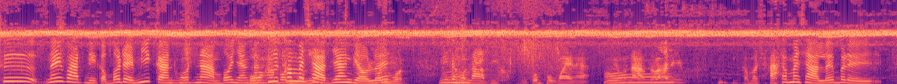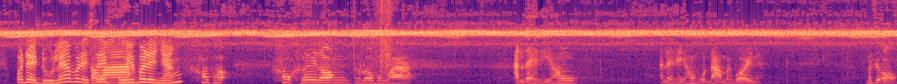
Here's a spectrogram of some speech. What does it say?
คือในวัดนี่ก็บ่ได้มีการหดน้ำบ่หยังก็คือธรรมชาติอย่างเดียวเลยหมดมีแต่คนน้ำที่ผมปลูกไว้นะฮะอ๋อมีคนน้ำแต่ว่าอันนี้ธรรมชาติ ธรรมชาติเลยบ่ได้บ่ได้ดูแลบ่ได้ใส่แต่ว่าปุ๋ยบ่ได้หยัง เขาเพราะเขาเคยลองทดลองบางว่า อันใดที่เขาอันใดที่เขาหดน้ำไม่บ่อยเนี่ยมันจะออก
